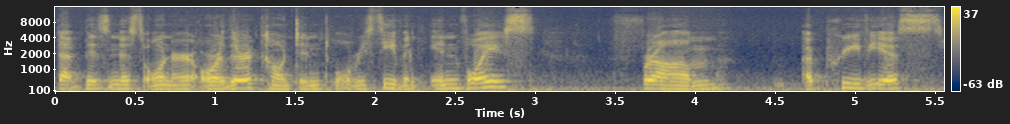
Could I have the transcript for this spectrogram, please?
that business owner or their accountant will receive an invoice from a previous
